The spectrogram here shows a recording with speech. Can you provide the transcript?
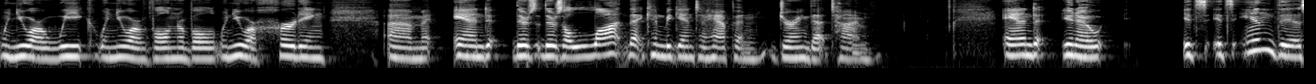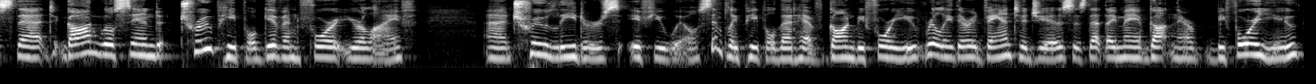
when you are weak, when you are vulnerable, when you are hurting. Um, and there's, there's a lot that can begin to happen during that time. And, you know, it's it's in this that God will send true people given for your life, uh, true leaders, if you will, simply people that have gone before you. Really, their advantage is is that they may have gotten there before you.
